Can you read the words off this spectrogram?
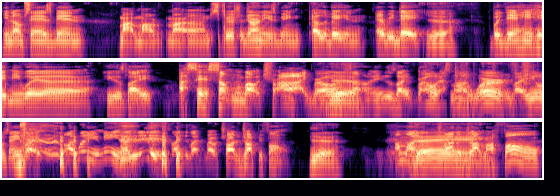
you know what I'm saying. It's been my my my um spiritual journey is being elevating every day. yeah, But then he hit me with uh, he was like. I said something about try, bro, or Yeah. something. And he was like, bro, that's not a word. Like, you know what I'm saying? He's like, I'm like, what do you mean? Like, it is. Like, he's like, bro, try to drop your phone. yeah, I'm like, try to drop my phone.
